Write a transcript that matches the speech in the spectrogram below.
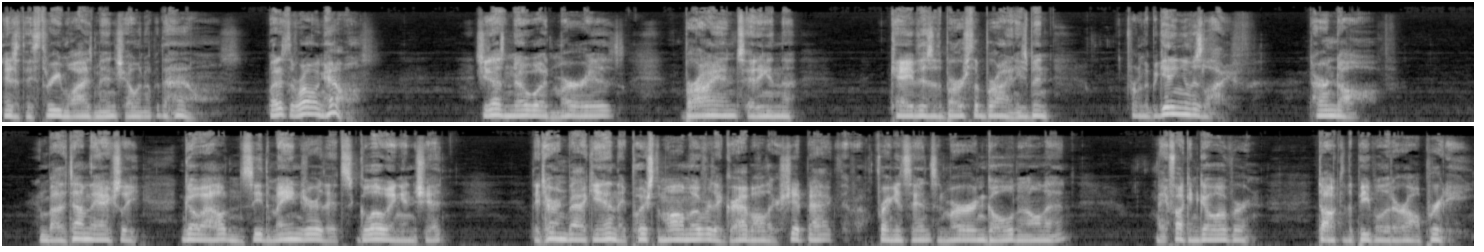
There's these three wise men showing up at the house, but it's the wrong house. She doesn't know what myrrh is. Brian sitting in the cave. This is the birth of Brian. He's been, from the beginning of his life, turned off. And by the time they actually go out and see the manger that's glowing and shit. They turn back in, they push the mom over, they grab all their shit back, the frankincense and myrrh and gold and all that. They fucking go over and talk to the people that are all pretty.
